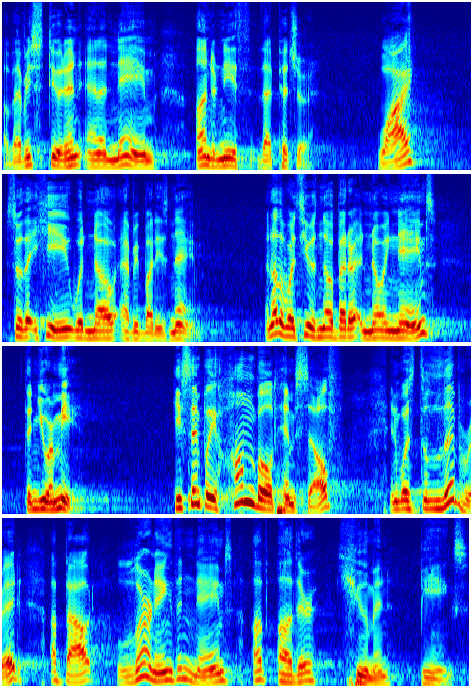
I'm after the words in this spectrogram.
of every student and a name underneath that picture. Why? So that he would know everybody's name. In other words, he was no better at knowing names than you or me. He simply humbled himself and was deliberate about learning the names of other human beings.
